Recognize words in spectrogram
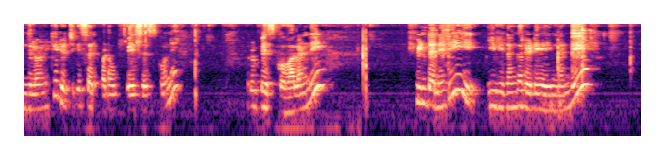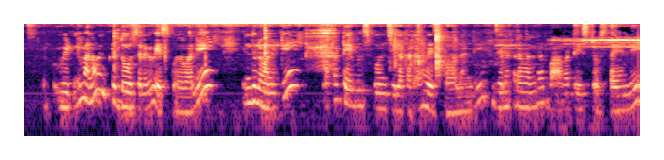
ఇందులోనికి రుచికి సరిపడా ఉప్పు వేసేసుకొని రుబ్బేసుకోవాలండి. పిండి అనేది ఈ విధంగా రెడీ అయిందండి. వీటిని మనం ఇప్పుడు దోశలుగా వేసుకోవాలి. ఇందులోనికి ఒక టేబుల్ స్పూన్ జీలకర్ర వేసుకోవాలండి. జీలకర్ర వల్ల బాగా టేస్ట్ వస్తాయండి.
